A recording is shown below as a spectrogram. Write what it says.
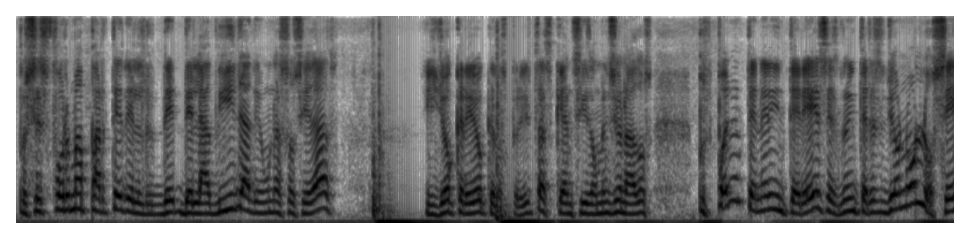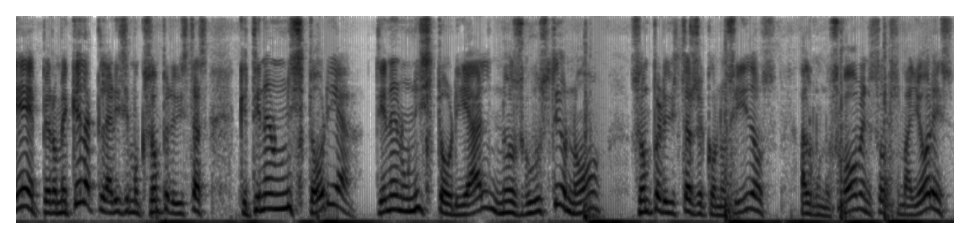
pues es forma parte del, de, de la vida de una sociedad. Y yo creo que los periodistas que han sido mencionados, pues pueden tener intereses, no intereses, yo no lo sé, pero me queda clarísimo que son periodistas que tienen una historia, tienen un historial, nos guste o no, son periodistas reconocidos, algunos jóvenes, otros mayores.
